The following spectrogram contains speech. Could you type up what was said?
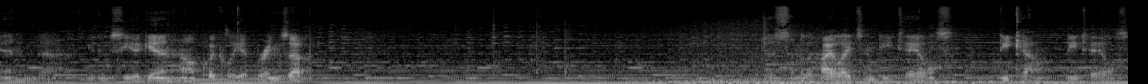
And uh, you can see again how quickly it brings up just some of the highlights and details, decal details,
